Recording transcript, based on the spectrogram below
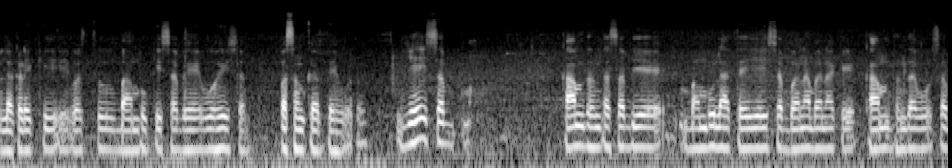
लकड़े की वस्तु बाम्बू की सब है वही सब पसंद करते हैं वो लोग। यही सब काम धंधा सब ये बाम्बू लाते हैं, यही सब बना बना के काम धंधा वो सब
